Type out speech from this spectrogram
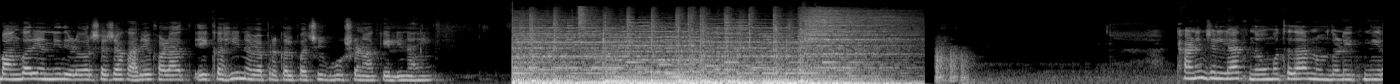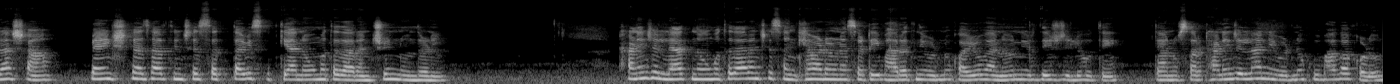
बांगर यांनी दीड वर्षाच्या कार्यकाळात एकही नव्या प्रकल्पाची घोषणा केली नाही. ठाणे जिल्ह्यात नवमतदार नोंदणीत निराशा. ब्याऐंशी हजार तीनशे सत्तावीस इतक्या नवमतदारांची नोंदणी. ठाणे जिल्ह्यात नवमतदारांची संख्या वाढवण्यासाठी भारत निवडणूक आयोगानं निर्देश दिले होते. त्यानुसार ठाणे जिल्हा निवडणूक विभागाकडून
